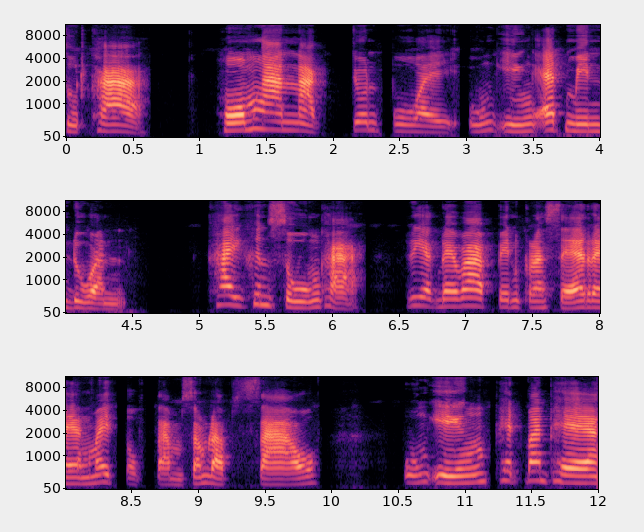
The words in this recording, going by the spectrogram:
สุดค่ะโหมงานหนักจนป่วยอุ้งอิงแอดมินด่วนไข้ขึ้นสูงค่ะ เรียกได้ว่าเป็นกระแสแรงไม่ตกต่ำสำหรับสาว อุ้งอิง เพชรบ้านแพง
